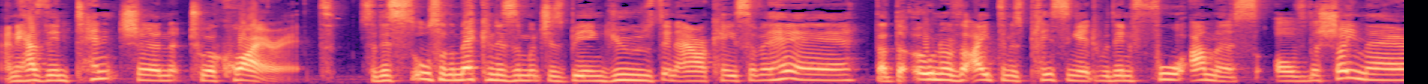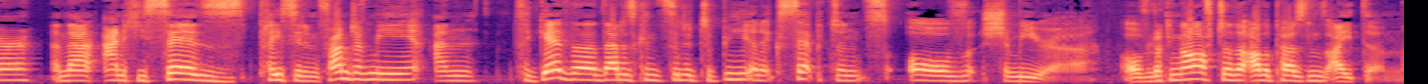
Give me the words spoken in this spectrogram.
and he has the intention to acquire it. So this is also the mechanism which is being used in our case over here, that the owner of the item is placing it within four amos of the shomer, and that, and he says, place it in front of me, and together that is considered to be an acceptance of shemira, of looking after the other person's item.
